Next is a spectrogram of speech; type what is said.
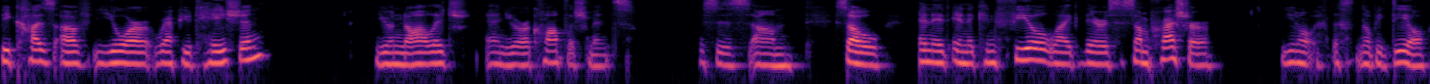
because of your reputation, your knowledge, and your accomplishments. This is um, so and it and it can feel like there's some pressure you know that's no big deal.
